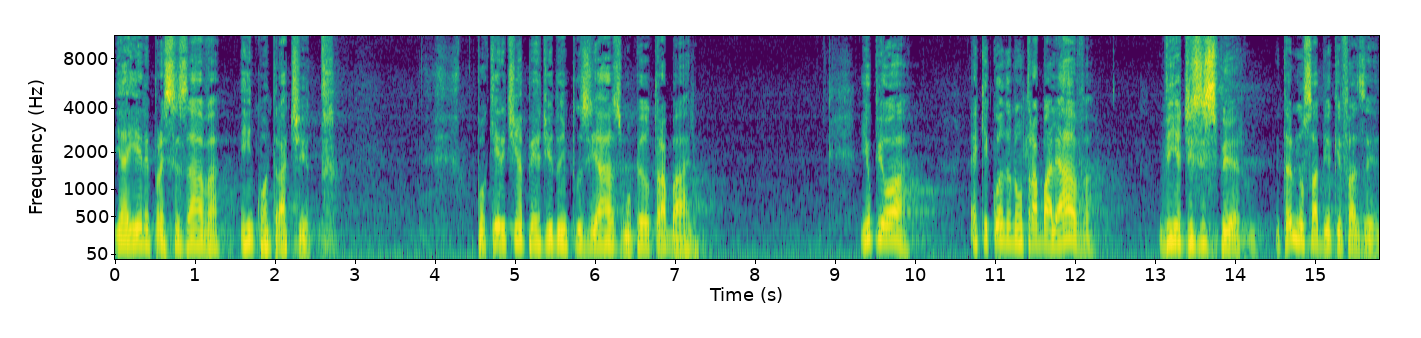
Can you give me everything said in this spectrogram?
E aí ele precisava encontrar Tito porque ele tinha perdido o entusiasmo pelo trabalho. E o pior é que quando não trabalhava, vinha desespero. Então ele não sabia o que fazer.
